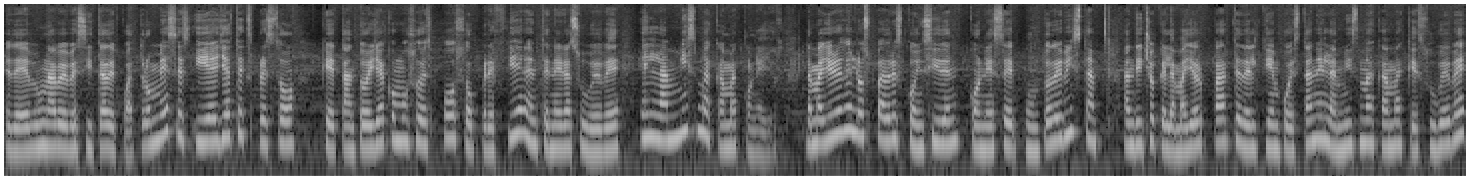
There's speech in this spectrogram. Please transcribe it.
de una bebecita de cuatro meses y ella te expresó que tanto ella como su esposo prefieren tener a su bebé en la misma cama con ellos. La mayoría de los padres coinciden con ese punto de vista. Han dicho que la mayor parte del tiempo están en la misma cama que su bebé,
